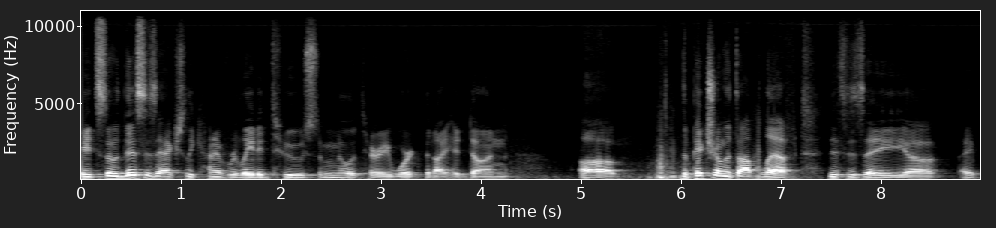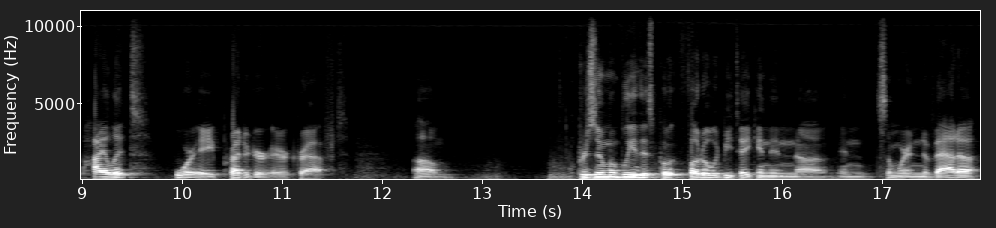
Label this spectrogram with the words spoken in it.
It's, so this is actually kind of related to some military work that I had done. Uh, the picture on the top left, this is a, uh, a pilot for a Predator aircraft. Um, presumably this photo would be taken in, uh, in somewhere in Nevada.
